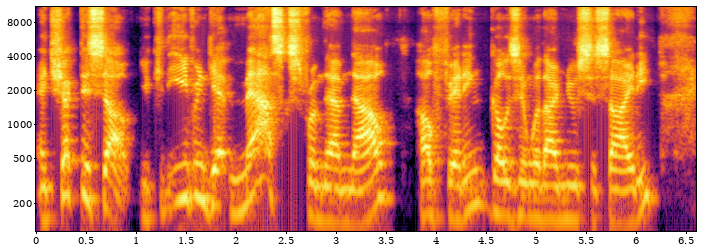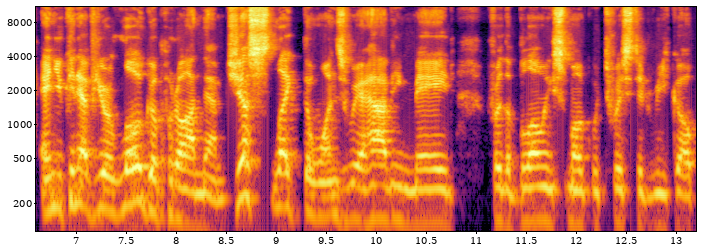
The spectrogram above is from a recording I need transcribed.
And check this out. You can even get masks from them now. How fitting goes in with our new society. And you can have your logo put on them, just like the ones we're having made for the Blowing Smoke with Twisted Rico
